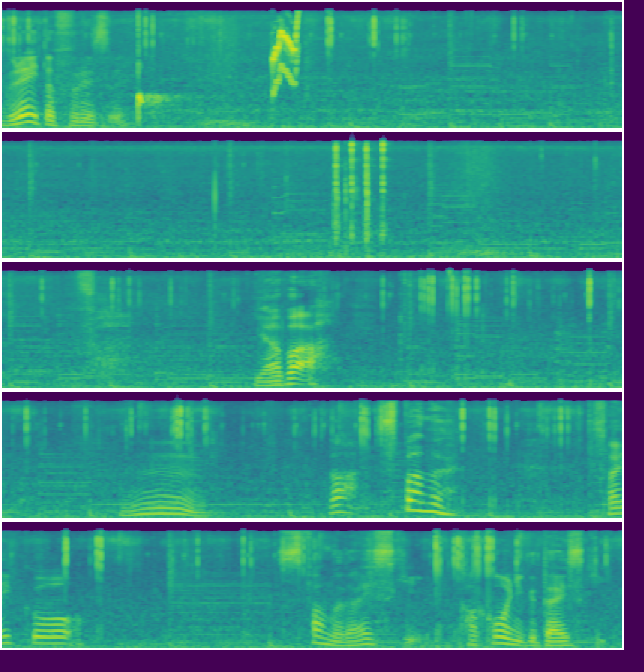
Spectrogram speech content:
ー、グレートフルズうわ。やば。うん。あスパム。最高。スパム大好き。加工肉大好き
